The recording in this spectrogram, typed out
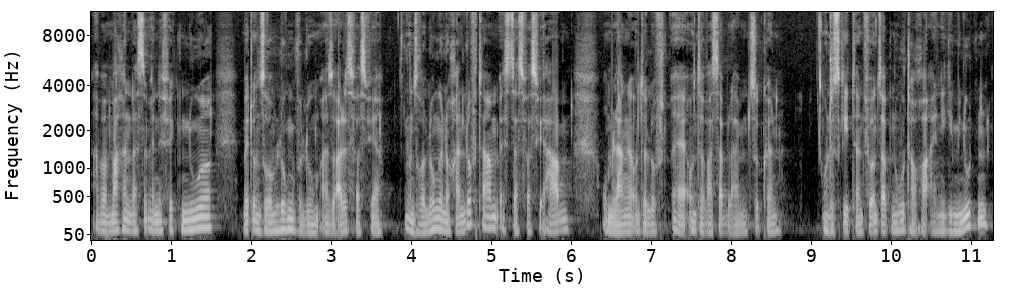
aber machen das im Endeffekt nur mit unserem Lungenvolumen. Also alles, was wir in unserer Lunge noch an Luft haben, ist das, was wir haben, um lange unter, Luft, äh, unter Wasser bleiben zu können. Und es geht dann für uns ab Nottaucher einige Minuten.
